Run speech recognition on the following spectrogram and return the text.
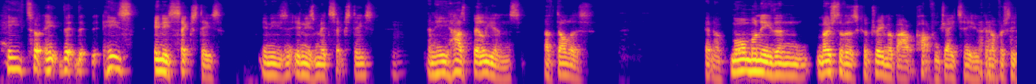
he took he, the, the, he's in his sixties, in his in his mid 60s mm-hmm. and he has billions of dollars. You know more money than most of us could dream about apart from jt who can obviously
